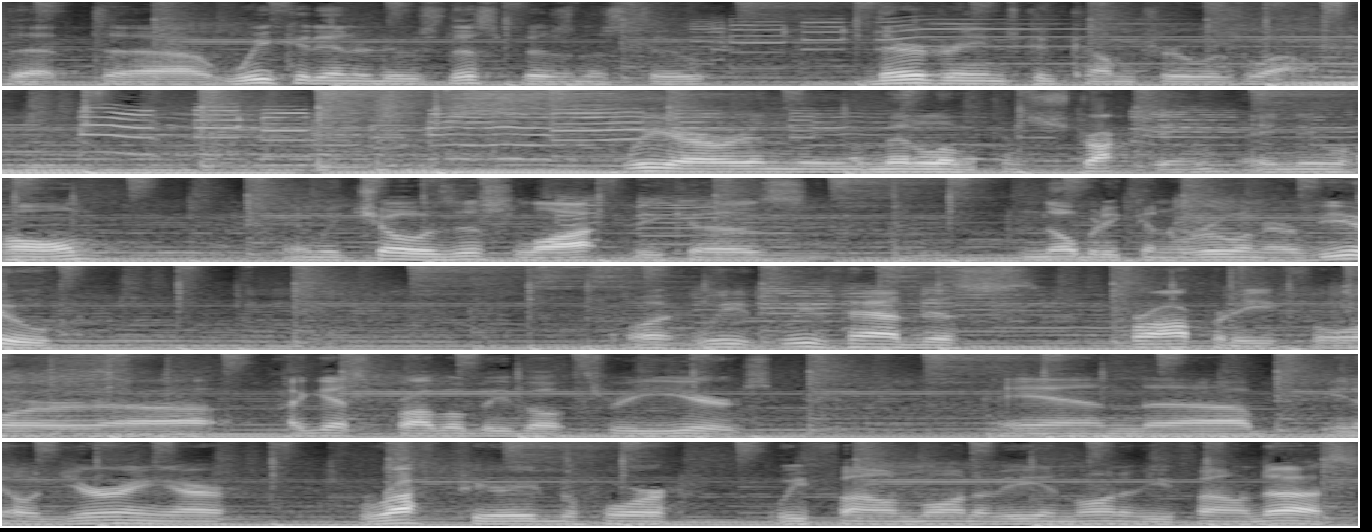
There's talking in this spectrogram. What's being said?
that uh, we could introduce this business to, their dreams could come true as well. We are in the middle of constructing a new home and we chose this lot because nobody can ruin our view. Well, we, have had this property for, uh, I guess, probably about three years. And, uh, you know, during our rough period before we found Monavie and Monavie found us,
